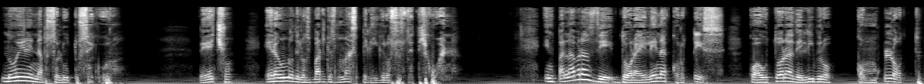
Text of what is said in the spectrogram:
no era en absoluto seguro. De hecho, era uno de los barrios más peligrosos de Tijuana. En palabras de Dora Elena Cortés, coautora del libro Complot,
